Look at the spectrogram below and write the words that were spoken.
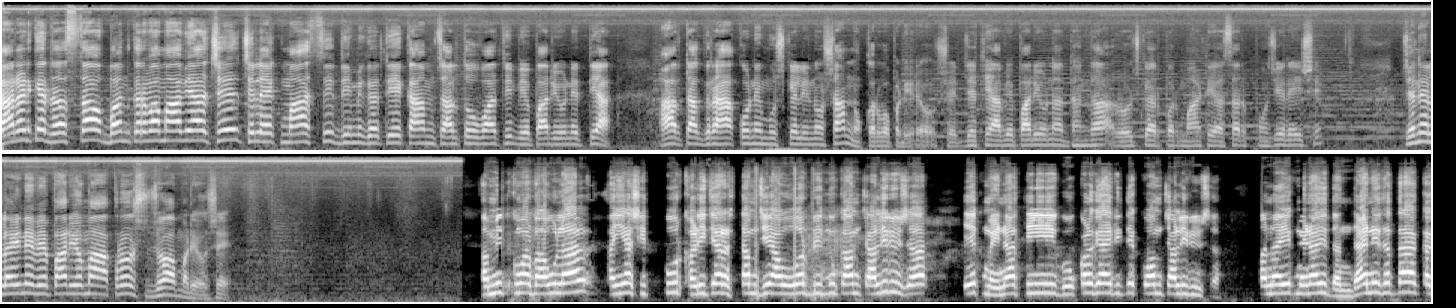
કારણ કે રસ્તાઓ બંધ કરવામાં આવ્યા છે. છેલ્લા એક માસથી ધીમી ગતિએ કામ ચાલતું હોવાથી વેપારીઓને ત્યાં આવતા ગ્રાહકોને મુશ્કેલીનો સામનો કરવો પડી રહ્યો છે. જેથી આ વેપારીઓના ધંધા રોજગાર પર માઠી અસર પહોંચી રહી છે, જેને લઈને વેપારીઓમાં આક્રોશ જોવા મળ્યો છે. અમિત કુમાર બાબુલાલ અહીંયા સિદ્ધપુર ખડીચા રસ્તામાં જે આ ઓવરબ્રિજનું કામ ચાલી રહ્યું છે, એક મહિનાથી ગોકળગાય રીતે કામ ચાલી રહ્યું છે. અને એક મહિનાથી ધંધા નહીં થતા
